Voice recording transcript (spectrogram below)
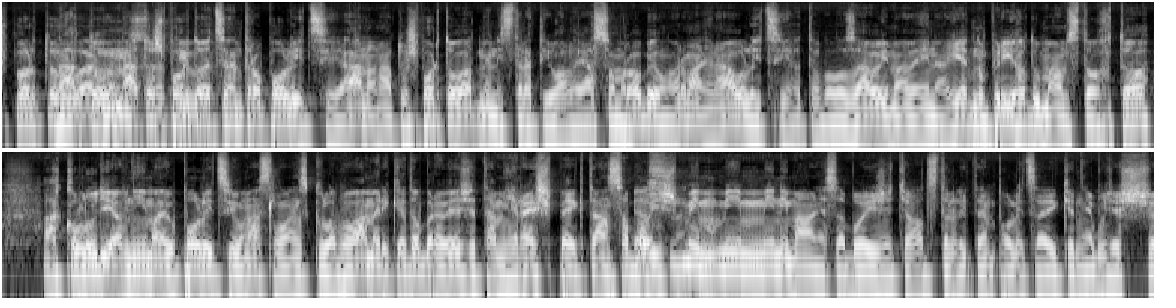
športovú na to, na to športové centro policie, áno, na tú športovú administratívu, ale ja som robil normálne na ulici a to bolo zaujímavé. Inak jednu príhodu mám z tohto, ako ľudia vnímajú policiu na Slovensku, lebo v Amerike dobre vieš, že tam je rešpekt, tam sa bojíš, Jasné. mi, mi, minimálne sa bojíš, že ťa odstrelí ten policajt, keď nebudeš e,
